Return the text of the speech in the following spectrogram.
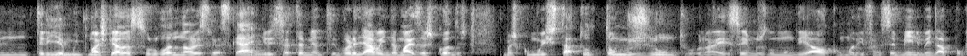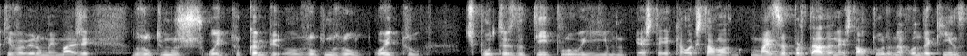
um, teria muito mais piada se o Lando Norris tivesse ganho e certamente baralhava ainda mais as contas, mas como isto está tudo tão junto, não é? E saímos de um Mundial com uma diferença mínima, ainda há pouco estive a ver uma imagem dos últimos oito, campe... os últimos oito disputas de título e esta é aquela que está mais apertada nesta altura, na ronda 15.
